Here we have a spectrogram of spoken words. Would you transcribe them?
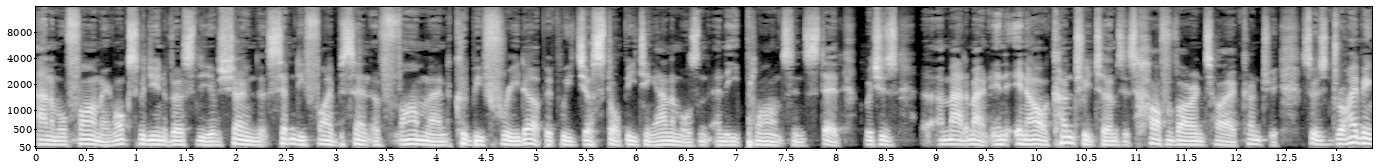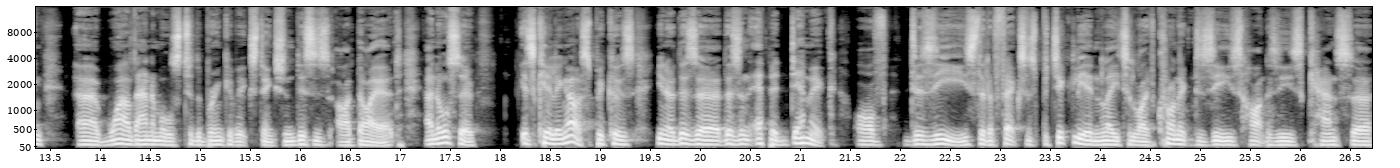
animal farming. Oxford University have shown that 75% of farmland could be freed up if we just stop eating animals and, and eat plants instead, which is a mad amount. In, in our country terms, it's half of our entire country. So it's driving uh, wild animals to the brink of extinction. This is our diet. And also, it's killing us because you know there's a there's an epidemic of disease that affects us particularly in later life chronic disease heart disease cancer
